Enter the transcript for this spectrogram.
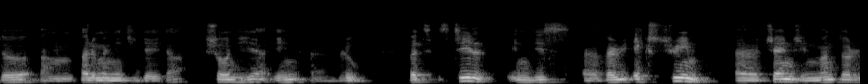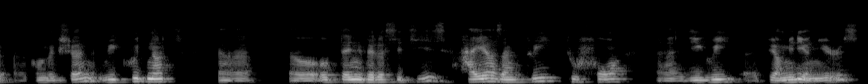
the um, paleomagnetic data shown here in blue. But still, in this very extreme change in mantle convection, we could not obtain velocities higher than three to four degree per million years.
